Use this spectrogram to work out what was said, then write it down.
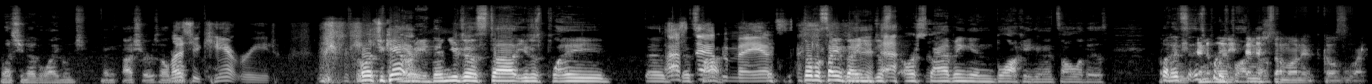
unless you know the language, and I sure as hell Unless don't. you can't read. unless you can't read, then you just uh, you just play. Uh, I it's stabbed fine. a man. It's still the same thing. You just are stabbing and blocking, and that's all it is. But when it's- you, it's pretty when you finish though. someone, it goes like,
